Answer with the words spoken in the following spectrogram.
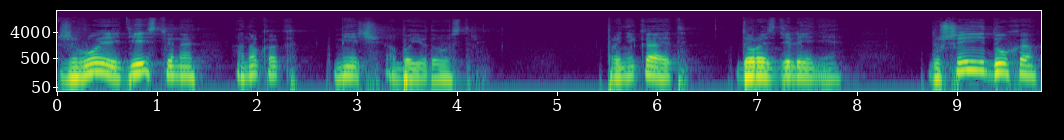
живое и действенное, оно как меч обоюдоострый. Проникает до разделения души и духа,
